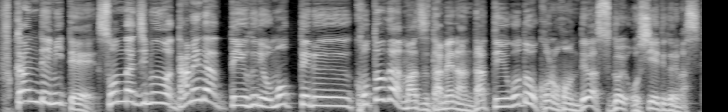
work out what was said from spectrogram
俯瞰で見てそんな自分はダメだっていうふうに思ってることがまずダメなんだっていうことをこの本ではすごい教えてくれます。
